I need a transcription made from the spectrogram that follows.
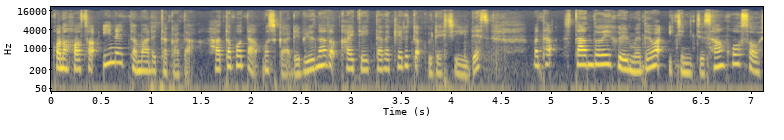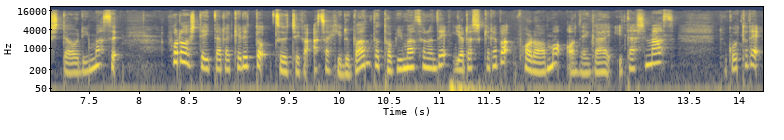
この放送、いいねと思われた方、ハートボタンもしくはレビューなど書いていただけると嬉しいです。また、スタンド FM では1日3放送しております。フォローしていただけると通知が朝昼晩と飛びますので、よろしければフォローもお願いいたします。ということで、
